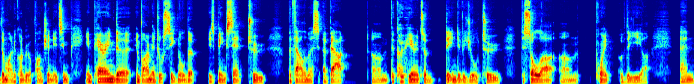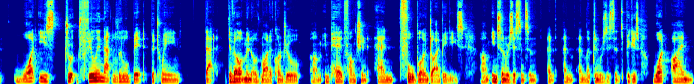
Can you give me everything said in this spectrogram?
the mitochondrial function. It's Im- impairing the environmental signal that is being sent to the thalamus about um, the coherence of the individual to the solar um, point of the year. And what is fill in that little bit between that development of mitochondrial um, impaired function and full blown diabetes, um, insulin resistance, and, and, and, and leptin resistance. Because what I'm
